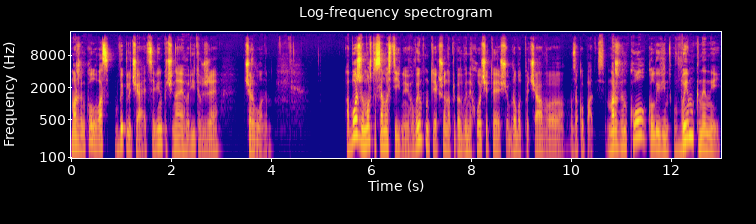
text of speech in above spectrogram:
margin call у вас виключається, він починає горіти вже червоним. Або ж ви можете самостійно його вимкнути, якщо, наприклад, ви не хочете, щоб робот почав е, закупатися. Margin call, коли він вимкнений,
